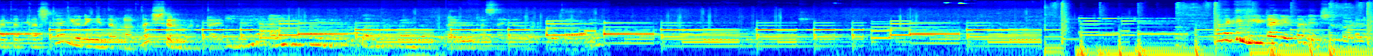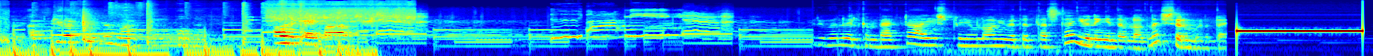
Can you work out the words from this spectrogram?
ಇವತ್ತಂತ ಅಷ್ಟೇ ಈವ್ನಿಂಗಿಂದ ವ್ಲಾಗ್ನ ಶುರು ಮಾಡ್ತಾ ಇದರಲ್ಲಿ ಐದು ರೂಪಾಯಿ ಒಂದು ರೂಪಾಯಿ ಮಾಡ್ಕೊಳ್ತಾ ಇದ್ದೀನಿ ಅದಕ್ಕೆ ನೀಟಾಗಿ ಅಂತ ಮೆನ್ಷನ್ ಮಾಡೋದು. ಅಕ್ಕಿ ಮಾಡ್ತಾರೆ ಅವರೆಕಾಯಿ Baat welcome back to Ayush Priya vlog ಇವತ್ತಂತ ಅಷ್ಟೇ ಈವ್ನಿಂಗಿಂದ ವ್ಲಾಗ್ನ ಶುರು ಮಾಡ್ತಾ.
